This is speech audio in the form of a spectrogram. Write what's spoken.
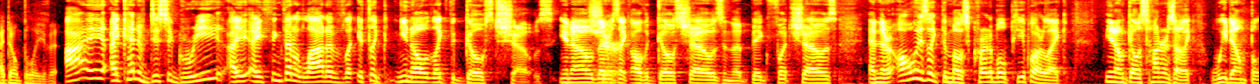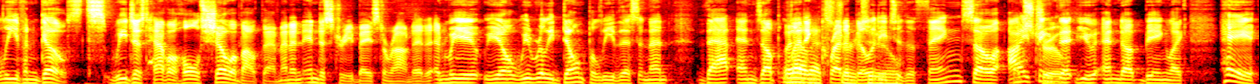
I don't believe it. I, I kind of disagree. I, I think that a lot of like it's like you know like the ghost shows. You know, Sure. there's like all the ghost shows and the Bigfoot shows, and they're always like the most credible people are like you know ghost hunters are like we don't believe in ghosts. We just have a whole show about them and an industry based around it, and we you know we really don't believe this, and then that ends up Well, letting credibility to the thing. So I think true. that you end up being like, hey,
